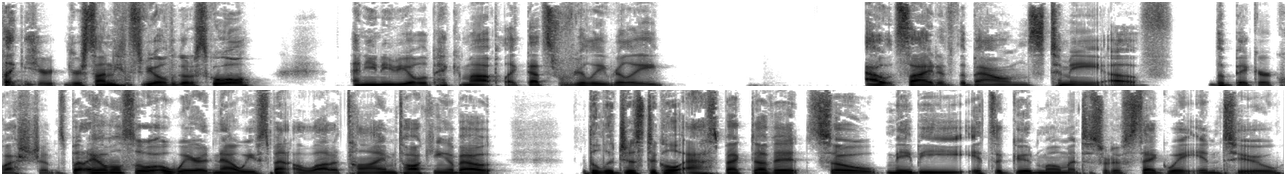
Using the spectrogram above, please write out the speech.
like, your your son needs to be able to go to school, and you need to be able to pick him up. Like, that's really, really outside of the bounds to me of the bigger questions. But I'm also aware now we've spent a lot of time talking about the logistical aspect of it. So maybe it's a good moment to sort of segue into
